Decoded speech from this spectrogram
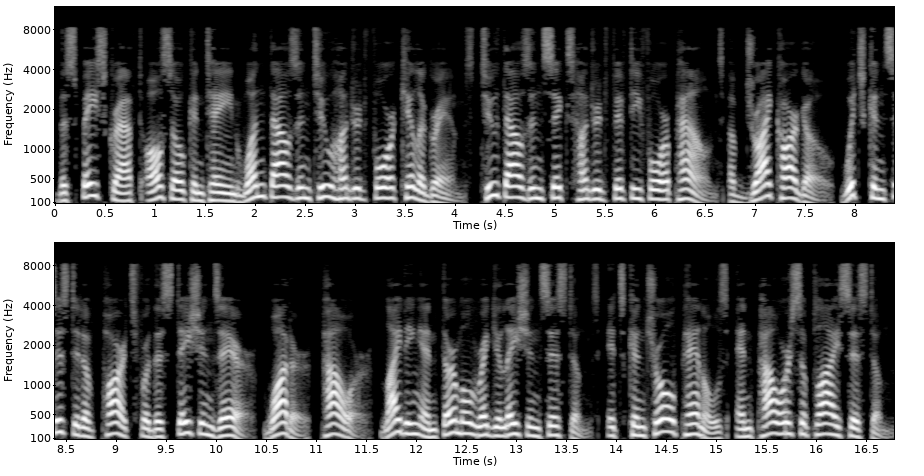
the spacecraft also contained 1204 kilograms (2654 pounds) of dry cargo, which consisted of parts for the station's air, water, power, lighting and thermal regulation systems, its control control panels, and power supply system.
